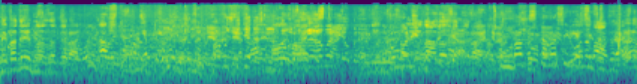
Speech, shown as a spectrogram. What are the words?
Не потрібно забирати. А що? Бабушки діти Бабушка ваші вещи забирає.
